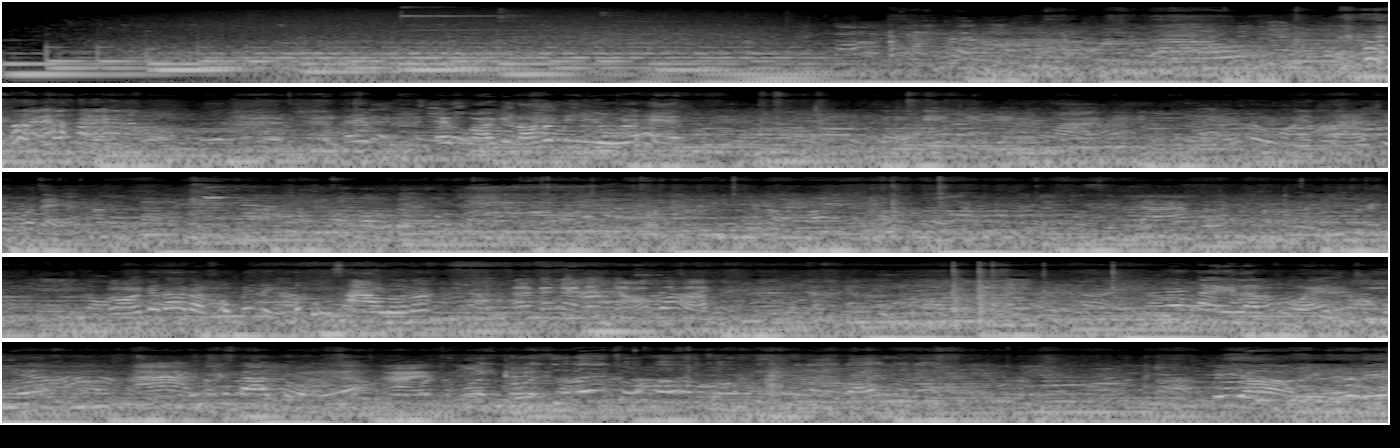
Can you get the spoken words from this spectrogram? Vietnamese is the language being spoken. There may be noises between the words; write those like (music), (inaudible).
em em gọi cái đó nó nhiều đó hèn cái cái cái ngoài đầu tiên lá chưa có đẹp rồi cái đó là không biết định mất làm sao luôn á. À, cái này là nhỏ quá hả? Cái này là của em chị á. 23 tuổi á. Mình ngồi giữa chỗ hơi, chỗ kia này, đấy rồi đấy. Bây giờ mình đi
